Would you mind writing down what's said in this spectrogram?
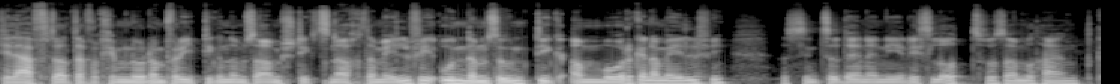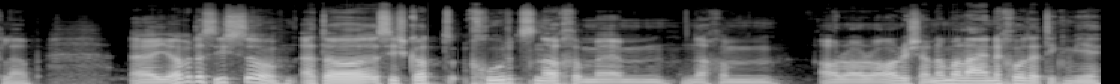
die läuft halt einfach immer nur am Freitag und am Samstag zur Nacht am 11 Uhr und am Sonntag am Morgen am 11 Uhr. Das sind so denen ihre Slots, die sie einmal haben, glaube ich. Äh, ja, aber das ist so. Auch da, es ist gerade kurz nach dem, ähm, nach dem RRR ist auch nochmal einer gekommen, der hat irgendwie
